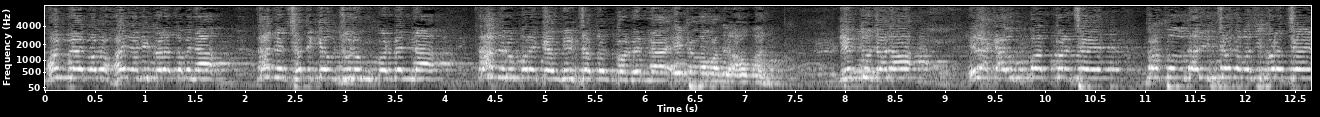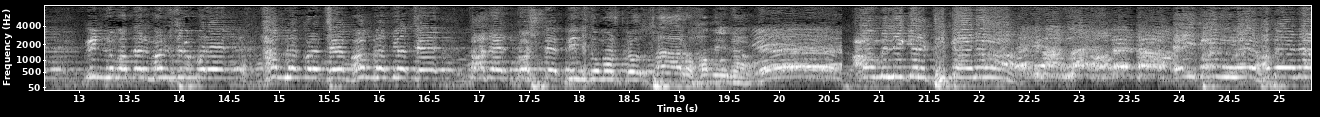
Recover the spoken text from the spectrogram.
অন্যায়ভাবে হয়রানি করা যাবে না। তাদের সাথে কেউ জুলুম করবেন না। তাদের উপরে কেউ নির্যাতন করবেন না। এটাও আমাদের আহ্বান। কিন্তু যারা এলাকায় উৎপাদ করেছে, দখলদারি চাঁদাবাজি করেছে, ভিন্ন মতের মানুষের উপরে হামলা করেছে বিন্দু মাত্র সার হবে না। আওয়ামী লীগের ঠিকানা এই বাংলায় হবে না।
